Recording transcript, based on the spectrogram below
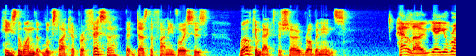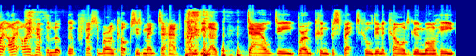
He's the one that looks like a professor but does the funny voices. Welcome back to the show, Robin Ince. Hello. Yeah, you're right. I, I have the look that Professor Brian Cox is meant to have, kind of, you know, dowdy, broken, bespectacled in a cardigan while he,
